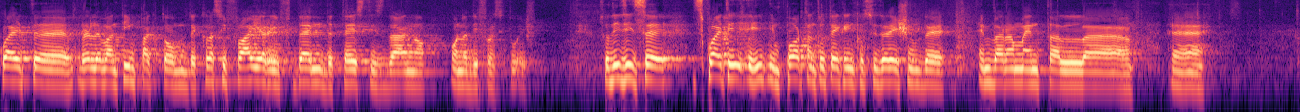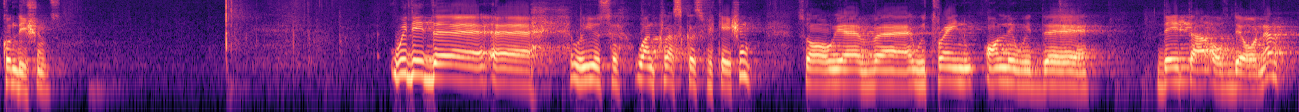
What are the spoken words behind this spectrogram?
quite a relevant impact on the classifier if then the test is done on a different situation. So this is uh, it's quite important to take in consideration the environmental uh, uh, conditions. We did uh, uh, we use one class classification. So we have we train only with the data of the owner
